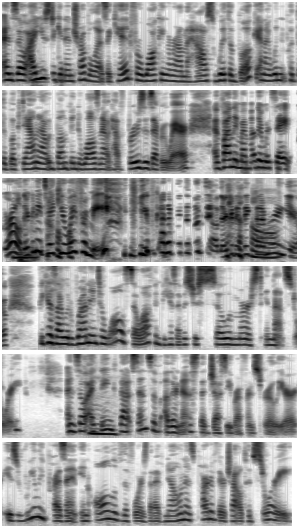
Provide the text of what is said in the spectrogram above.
And so I mm. used to get in trouble as a kid for walking around the house with a book and I wouldn't put the book down and I would bump into walls and I would have bruises everywhere. And finally my mother would say, Girl, they're mm. going to take you away from me. You've got to put the book down. They're going to think that I'm hurting you. Because I would run into walls so often because I was just so immersed in that story. And so I think mm. that sense of otherness that Jesse referenced earlier is really present in all of the fours that I've known as part of their childhood story.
